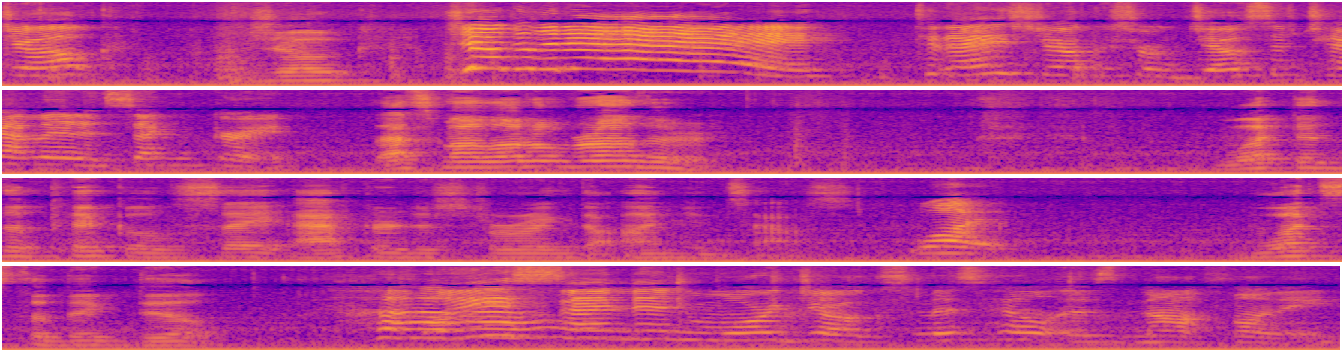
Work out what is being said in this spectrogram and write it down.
Joke. Joke. Joke of the day! Today's joke is from Joseph Chapman in second grade. That's my little brother. What did the pickle say after destroying the onion's house? What? What's the big deal? Please send in more jokes. Miss Hill is not funny.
